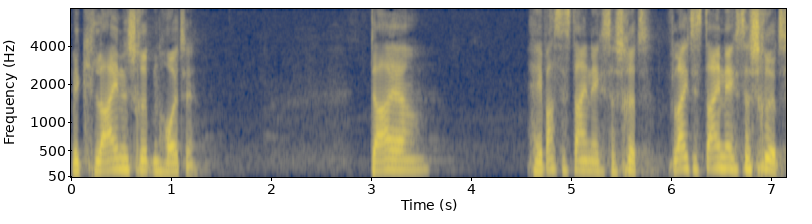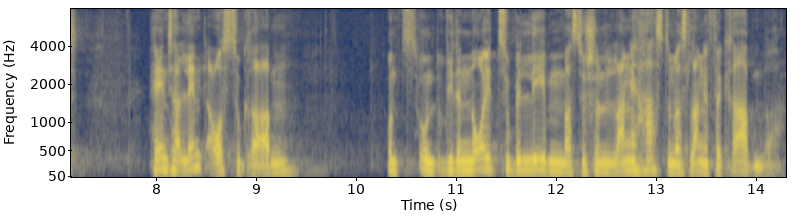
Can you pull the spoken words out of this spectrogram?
Mit kleinen Schritten heute. Daher, hey, was ist dein nächster Schritt? Vielleicht ist dein nächster Schritt, hey, ein Talent auszugraben und, und wieder neu zu beleben, was du schon lange hast und was lange vergraben war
